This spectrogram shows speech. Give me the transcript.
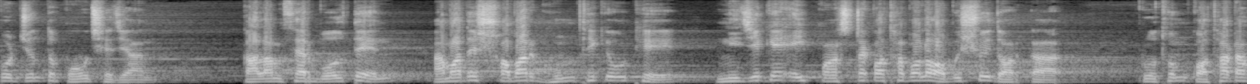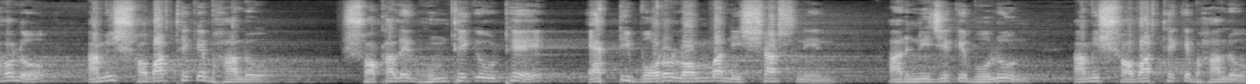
পর্যন্ত পৌঁছে যান। কালাম স্যার বলতেন, আমাদের সবার ঘুম থেকে উঠে নিজেকে এই পাঁচটা কথা বলা অবশ্যই দরকার। প্রথম কথাটা হলো, আমি সবার থেকে ভালো। সকালে ঘুম থেকে উঠে একটি বড় লম্বা নিঃশ্বাস নিন আর নিজেকে বলুন, আমি সবার থেকে ভালো।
